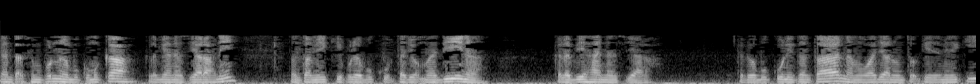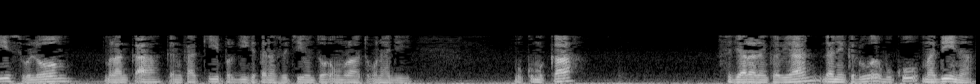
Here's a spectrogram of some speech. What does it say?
Dan tak sempurna buku Mekah, kelebihan dan sejarah ni, tuan-tuan miliki pula buku tajuk Madinah, kelebihan dan sejarah. Kedua buku ni tuan-tuan nama wajar untuk kita miliki sebelum melangkahkan kaki pergi ke tanah suci untuk umrah ataupun haji. Buku Mekah sejarah dan kelebihan dan yang kedua buku Madinah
